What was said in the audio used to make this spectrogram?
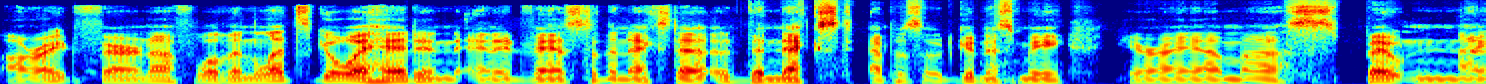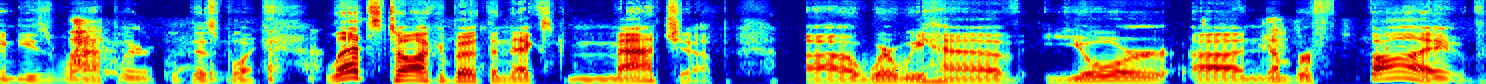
All right, fair enough. Well, then let's go ahead and, and advance to the next uh, the next episode. Goodness me, here I am uh, spouting '90s rap lyrics at this point. let's talk about the next matchup, uh, where we have your uh, number five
